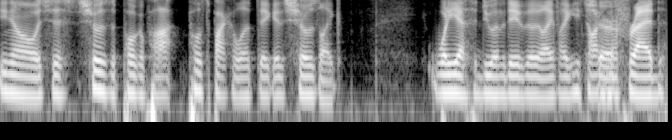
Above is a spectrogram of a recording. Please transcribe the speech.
you know, it just shows the post apocalyptic. It shows like what he has to do on the day to day life. Like he's talking Sure. to Fred.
